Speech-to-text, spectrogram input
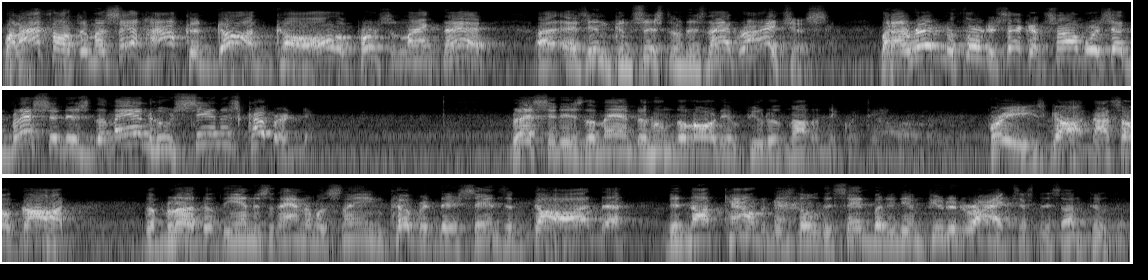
Well, I thought to myself, how could God call a person like that uh, as inconsistent as that righteous? But I read in the 32nd Psalm where it said, Blessed is the man whose sin is covered. Blessed is the man to whom the Lord imputeth not iniquity. Praise God. And I saw God, the blood of the innocent animal slain covered their sins, and God uh, did not count it as though they sinned, but it imputed righteousness unto them.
